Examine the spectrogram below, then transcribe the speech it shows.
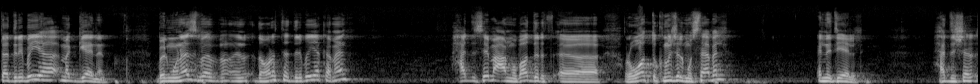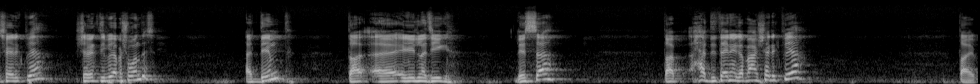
تدريبية مجانا. بالمناسبة دورات تدريبية كمان؟ حد سمع عن مبادرة رواد تكنولوجيا المستقبل؟ إن تي ال. حد شارك فيها؟ شاركت فيها يا باشمهندس؟ قدمت؟ طيب إيه النتيجة؟ لسه؟ طب حد تاني يا جماعة شارك فيها؟ طيب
